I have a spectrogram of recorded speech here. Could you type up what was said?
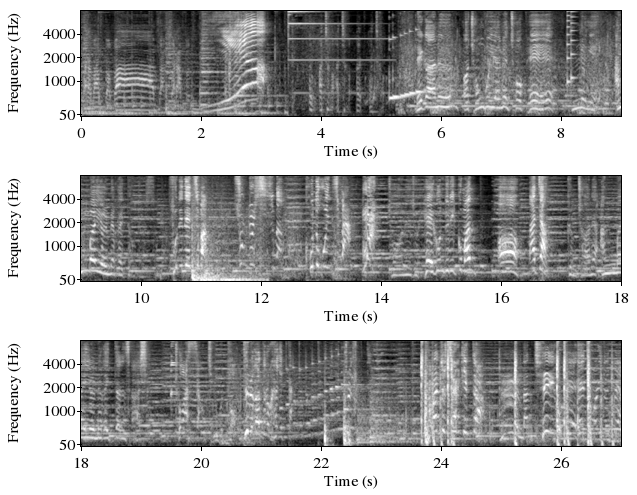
빰빠라밤빠밤 빰빠라밤. 예! 아이고, 아 차가 아 차가 아, 아 차가 내가 아는 어, 정보에 의하면 저 배에 분명히 악마의 열매가 있다고 코도 있지 마저 안에 저 해군들이 있구만. 어 맞아. 그럼 저 안에 악마의 열매가 있다는 사실. 좋았어. 지금부터 들어가도록 하겠다. 가만두지 않겠다. 음, 난 최고의 해적왕이 될 거야.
